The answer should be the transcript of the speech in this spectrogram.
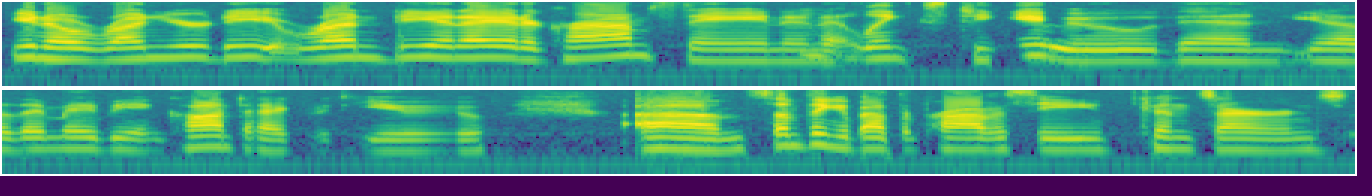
you know run your D- run DNA at a crime scene and it mm-hmm. links to you then you know they may be in contact with you um, something about the privacy concerns.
